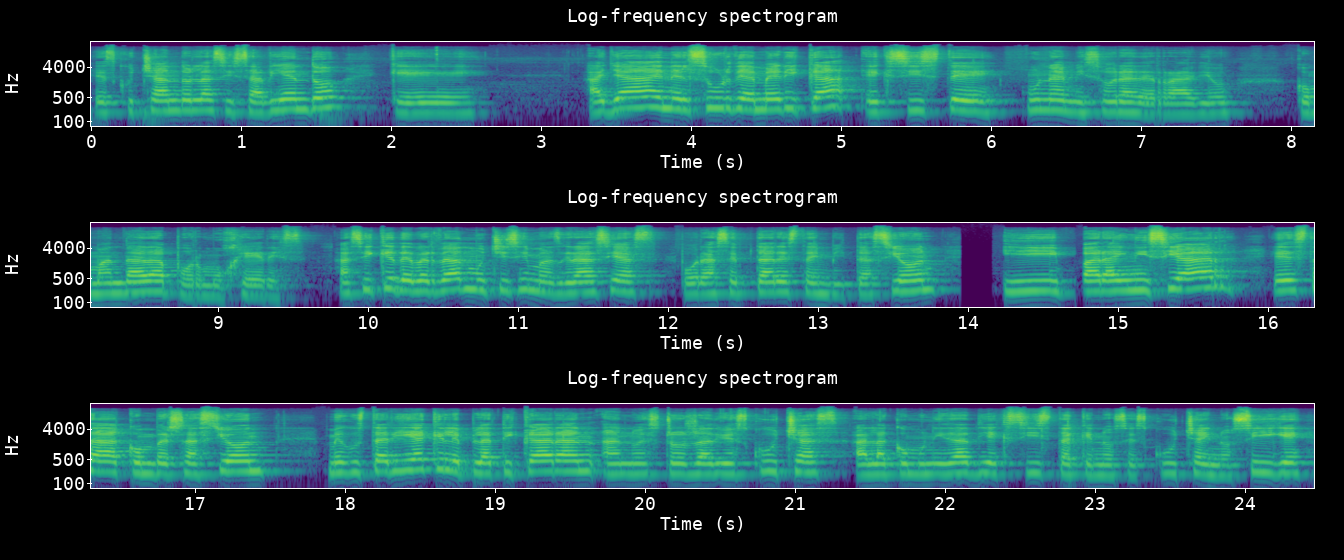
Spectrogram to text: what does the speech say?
escuchándolas y sabiendo que allá en el sur de América existe una emisora de radio comandada por mujeres. Así que de verdad muchísimas gracias por aceptar esta invitación y para iniciar esta conversación me gustaría que le platicaran a nuestros radioescuchas, a la comunidad diexista que nos escucha y nos sigue,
